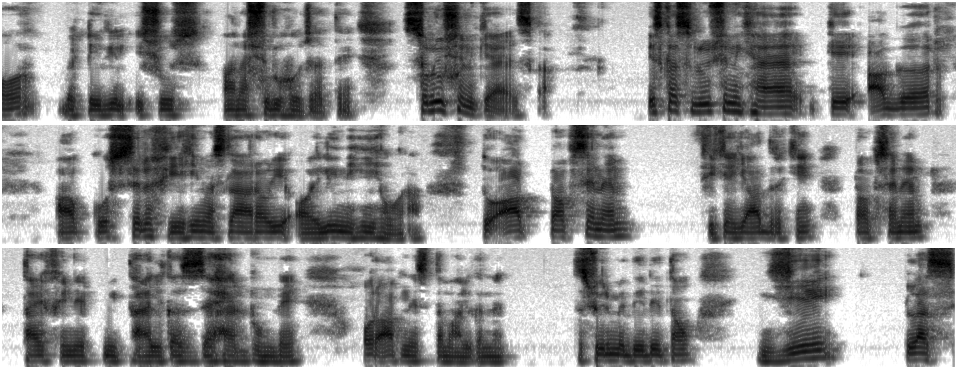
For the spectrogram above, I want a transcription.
और बैक्टीरियल इश्यूज़ आना शुरू हो जाते हैं। सोल्यूशन क्या है इसका? इसका सोल्यूशन क्या है कि अगर आपको सिर्फ़ यही मसला आ रहा और ये ऑयली नहीं हो रहा तो आप टॉप्सन एम ठीक है, याद रखें टॉप्सन एम थाइफिनेट मिथाइल का जहर ढूंढें और आपने इस्तेमाल करना तस्वीर में दे देता हूँ, ये प्लस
